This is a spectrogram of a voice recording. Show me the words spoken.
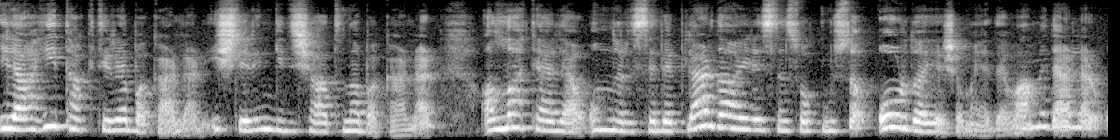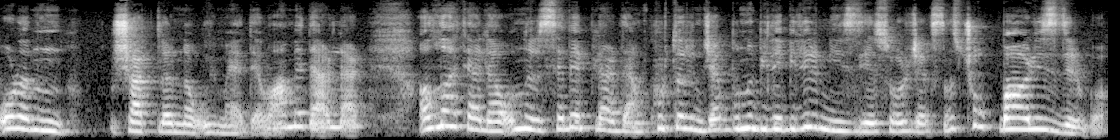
ilahi takdire bakarlar, işlerin gidişatına bakarlar. Allah Teala onları sebepler dairesine sokmuşsa orada yaşamaya devam ederler. Oranın şartlarına uymaya devam ederler. Allah Teala onları sebeplerden kurtarınca bunu bilebilir miyiz diye soracaksınız. Çok barizdir bu.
